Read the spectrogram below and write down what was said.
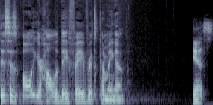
This is all your holiday favorites coming up. Yes.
